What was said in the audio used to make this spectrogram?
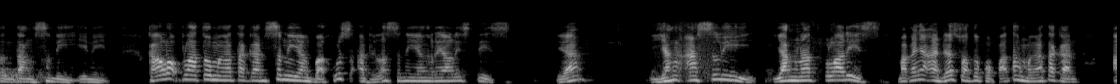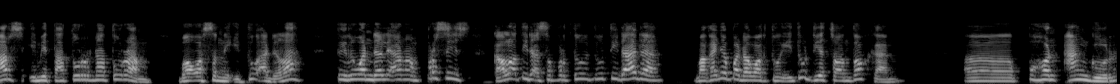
tentang seni ini. Kalau Plato mengatakan seni yang bagus adalah seni yang realistis, ya yang asli, yang naturalis. Makanya ada suatu pepatah mengatakan ars imitatur naturam, bahwa seni itu adalah tiruan dari alam persis. Kalau tidak seperti itu tidak ada. Makanya pada waktu itu dia contohkan eh, pohon anggur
